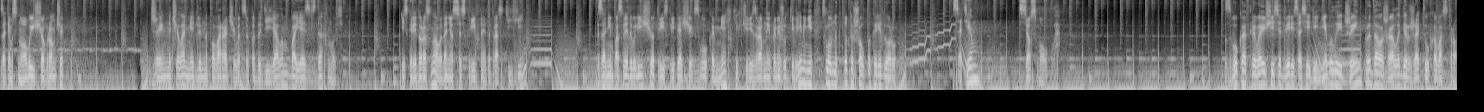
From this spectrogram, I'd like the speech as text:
затем снова еще громче. Джейн начала медленно поворачиваться под одеялом, боясь вздохнуть. Из коридора снова донесся скрип, на этот раз тихий. За ним последовали еще три скрипящих звука, мягких, через равные промежутки времени, словно кто-то шел по коридору. Затем все смолкло. Звука открывающейся двери соседей не было, и Джейн продолжала держать ухо востро.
